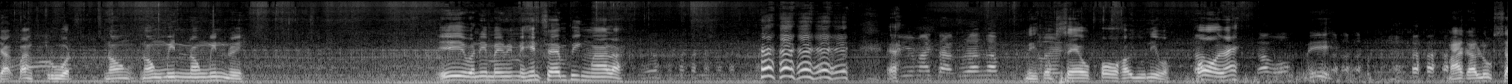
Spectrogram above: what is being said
จากบ้านกรวดน้องน้องมิ้นน้องมิ้นเลย เอ๊ะวันนี้ไม่ไม่ไม่เห็นแซมวิ่งมาล่ะ นี่มาจากเมืองครับนี่ต้องแซวพ่อเขาอยู่นี่บ่พ่อไหมครับผมนี่มากับลูกส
